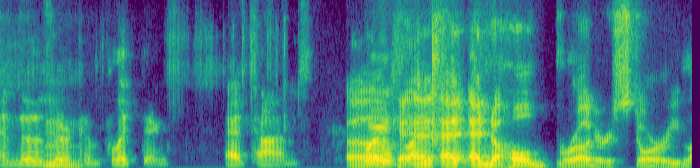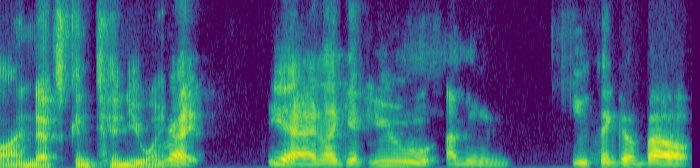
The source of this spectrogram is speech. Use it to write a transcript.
and those mm. are hmm. conflicting at times. Uh, okay, like, and, and, the whole broader storyline that's continuing, right? Yeah, and like if you, I mean, you think about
